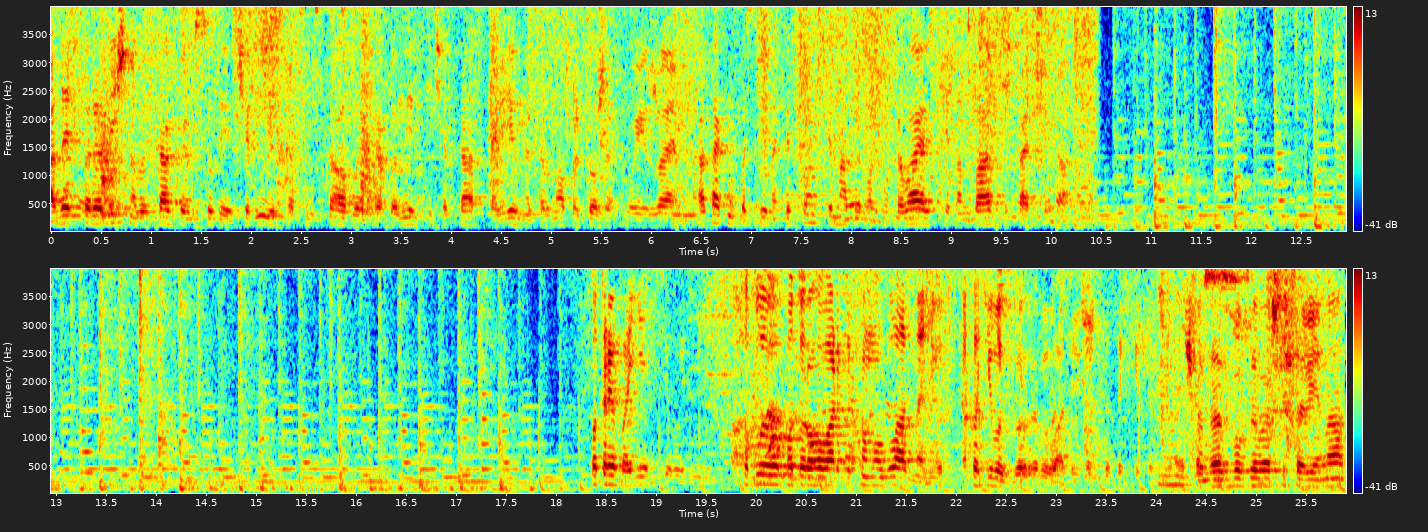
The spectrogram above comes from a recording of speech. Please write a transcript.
А десь періодично вискакуємо сюди. Чернігівська, Сумська область, Кропивницький, Черкаська, Рівне, Тернопіль теж виїжджаємо. А так ми постійно Херсонський напрямок, Миколаївський, Донбас і Харків. Потреба є сьогодні, особливо по дороговартісному обладнанню. А хотілося б розвиватися все-таки. Якщо дасть Бог завершиться війна,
